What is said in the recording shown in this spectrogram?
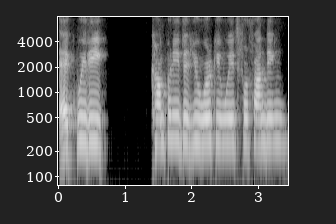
equity company that you're working with for funding?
